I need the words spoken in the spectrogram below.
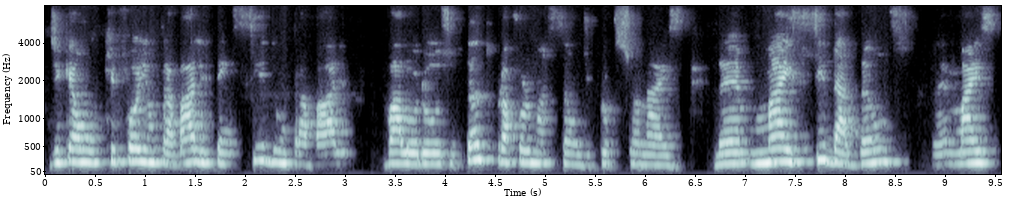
de que, é um, que foi um trabalho e tem sido um trabalho valoroso tanto para a formação de profissionais né, mais cidadãos, né, mais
